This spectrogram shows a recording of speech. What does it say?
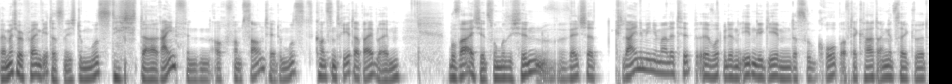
Bei Metroid Prime geht das nicht. Du musst dich da reinfinden, auch vom Sound her. Du musst konzentriert dabei bleiben. Wo war ich jetzt? Wo muss ich hin? Welcher kleine minimale Tipp äh, wurde mir dann eben gegeben, dass so grob auf der Karte angezeigt wird,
